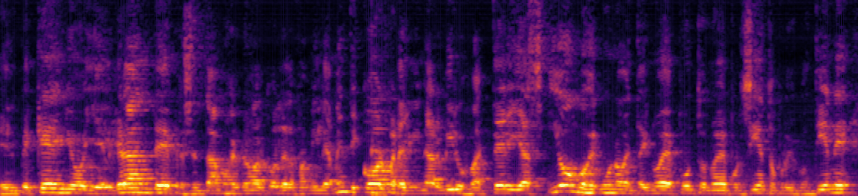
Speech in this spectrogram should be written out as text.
el pequeño y el grande. Presentamos el nuevo alcohol de la familia Menticol para eliminar virus, bacterias y hongos en un 99.9% porque contiene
